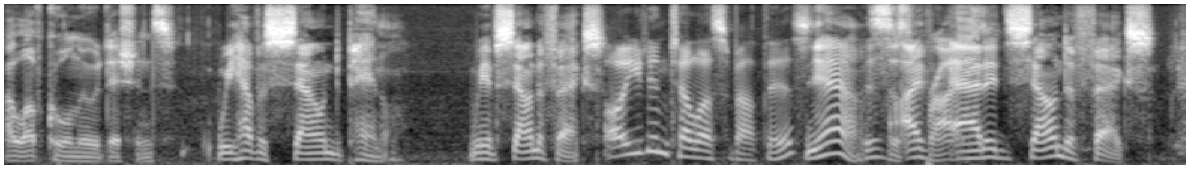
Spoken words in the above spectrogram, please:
I love cool new additions. We have a sound panel. We have sound effects. oh, you didn't tell us about this? Yeah, This is a I've added sound effects. Look,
